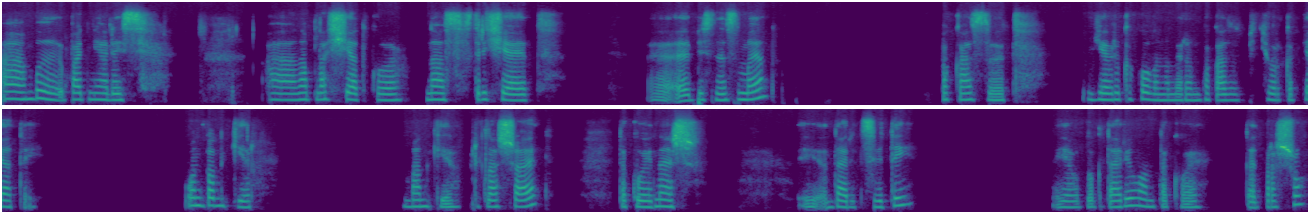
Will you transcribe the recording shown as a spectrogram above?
А, мы поднялись а, на площадку. Нас встречает э, бизнесмен, показывает, я говорю, какого номера он показывает, пятерка, пятый. Он банкир. Банкир приглашает, такой, знаешь, дарит цветы. Я его благодарю, он такой, говорит, прошу.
